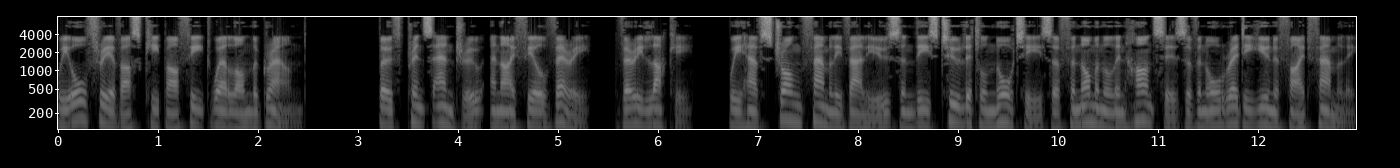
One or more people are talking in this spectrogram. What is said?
We all three of us keep our feet well on the ground. Both Prince Andrew and I feel very, very lucky. We have strong family values and these two little naughties are phenomenal enhances of an already unified family.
